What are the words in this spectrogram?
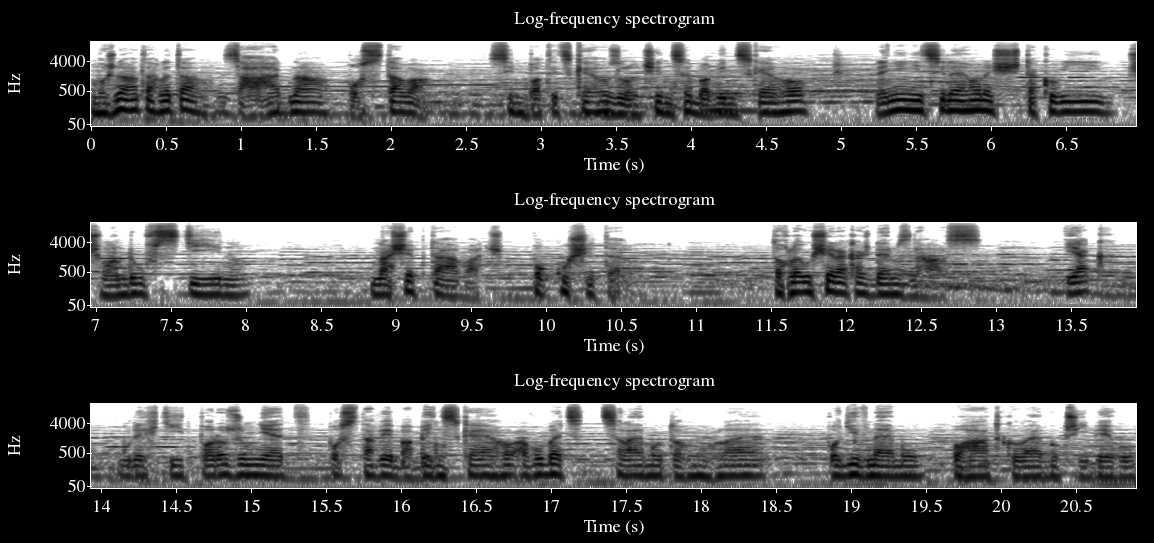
Možná tahle ta záhadná postava sympatického zločince Babinského není nic jiného než takový švandův stín, našeptávač, pokušitel. Tohle už je na každém z nás. Jak bude chtít porozumět postavě Babinského a vůbec celému tomuhle podivnému pohádkovému příběhu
